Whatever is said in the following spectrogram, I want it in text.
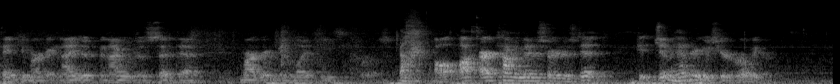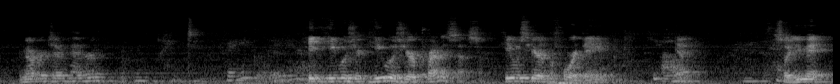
thank you, Margaret, and I just, and I would just said that Margaret made life easy for us. All, our our town administrators did. Jim Henry was here earlier. Remember Jim Henry? Vaguely, He, he was your, he was your predecessor. He was here before Dana. yeah. Yeah. So you made,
